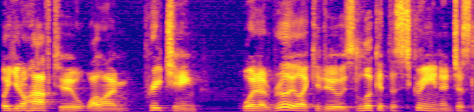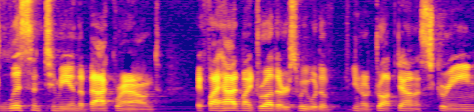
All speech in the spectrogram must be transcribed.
but you don't have to while I'm preaching. What I'd really like you to do is look at the screen and just listen to me in the background. If I had my druthers, we would have, you know, dropped down a screen,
